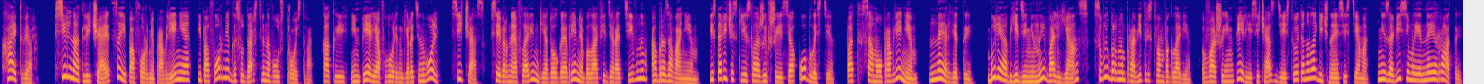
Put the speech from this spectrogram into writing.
Хайтвер сильно отличается и по форме правления, и по форме государственного устройства. Как и империя Флорингера-Тинволь, сейчас Северная Флорингия долгое время была федеративным образованием. Исторически сложившиеся области под самоуправлением Нерриты были объединены в альянс с выборным правительством во главе. В вашей империи сейчас действует аналогичная система – независимые нейраты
